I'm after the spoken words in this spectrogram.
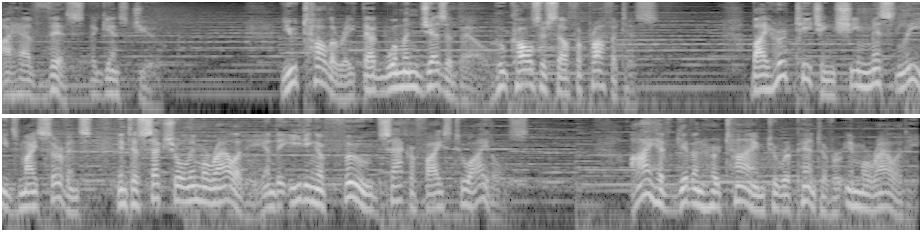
I have this against you you tolerate that woman Jezebel, who calls herself a prophetess. By her teaching she misleads my servants into sexual immorality and the eating of food sacrificed to idols. I have given her time to repent of her immorality,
